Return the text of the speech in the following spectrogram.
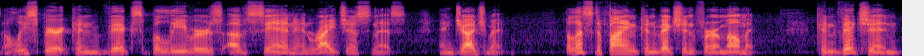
The Holy Spirit convicts believers of sin and righteousness and judgment. But let's define conviction for a moment. Conviction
